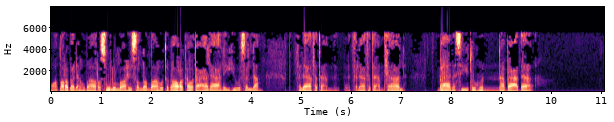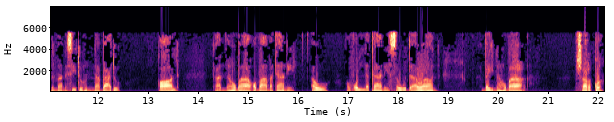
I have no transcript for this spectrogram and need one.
وضرب لهما رسول الله صلى الله تبارك وتعالى عليه وسلم ثلاثة, أم ثلاثة أمثال ما نسيتهن بعد ما نسيتهن بعد. قال كأنهما غمامتان أو ظلتان سوداوان بينهما شرق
